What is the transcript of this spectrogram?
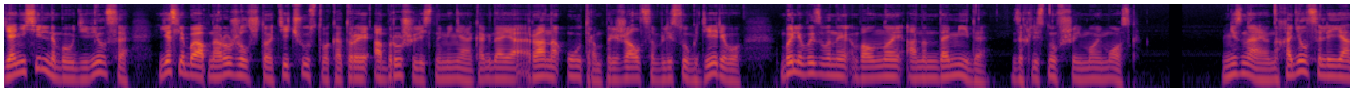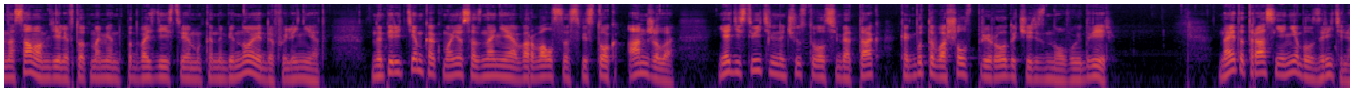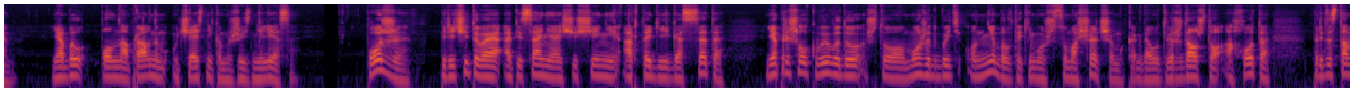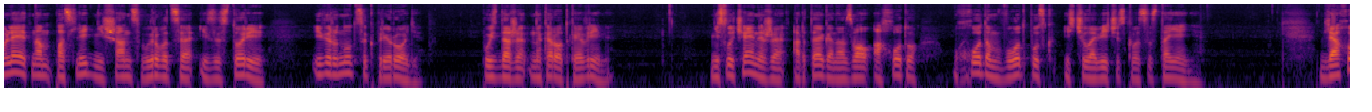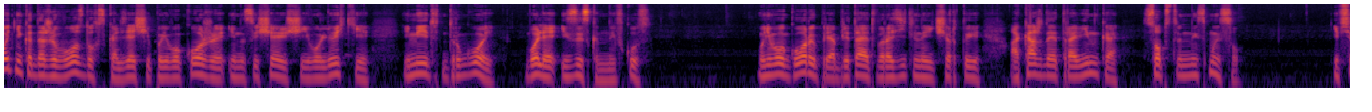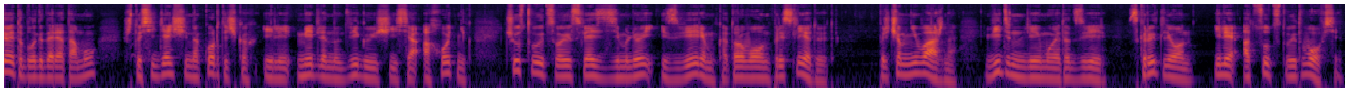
Я не сильно бы удивился, если бы обнаружил, что те чувства, которые обрушились на меня, когда я рано утром прижался в лесу к дереву, были вызваны волной анандамида, захлестнувшей мой мозг. Не знаю, находился ли я на самом деле в тот момент под воздействием каннабиноидов или нет, но перед тем, как в моё сознание ворвался свисток Анжела, я действительно чувствовал себя так, как будто вошёл в природу через новую дверь. На этот раз я не был зрителем. Я был полноправным участником жизни леса. Позже, перечитывая описание ощущений Артеги и Гассета, я пришел к выводу, что, может быть, он не был таким уж сумасшедшим, когда утверждал, что охота предоставляет нам последний шанс вырваться из истории и вернуться к природе, пусть даже на короткое время. Не случайно же Артега назвал охоту уходом в отпуск из человеческого состояния. Для охотника даже воздух, скользящий по его коже и насыщающий его легкие, имеет другой, более изысканный вкус. У него горы приобретают выразительные черты, а каждая травинка собственный смысл. И все это благодаря тому, что сидящий на корточках или медленно двигающийся охотник чувствует свою связь с землей и зверем, которого он преследует. Причем неважно, виден ли ему этот зверь, скрыт ли он или отсутствует вовсе.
